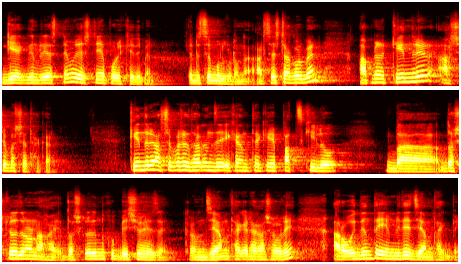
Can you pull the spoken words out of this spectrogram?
গিয়ে একদিন রেস্ট নেবেন রেস্ট নিয়ে পরীক্ষা দেবেন। এটা হচ্ছে মূল ঘটনা। আর চেষ্টা করবেন আপনার কেন্দ্রের আশেপাশে থাকার। কেন্দ্রের আশেপাশে ধরেন যে এখান থেকে পাঁচ কিলো বা দশ কিলো যেন না হয়, দশ কিলো কিন্তু খুব বেশি হয়ে যায়, কারণ জ্যাম থাকে ঢাকা শহরে। আর ওই দিন তো এমনিতে জ্যাম থাকবে।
